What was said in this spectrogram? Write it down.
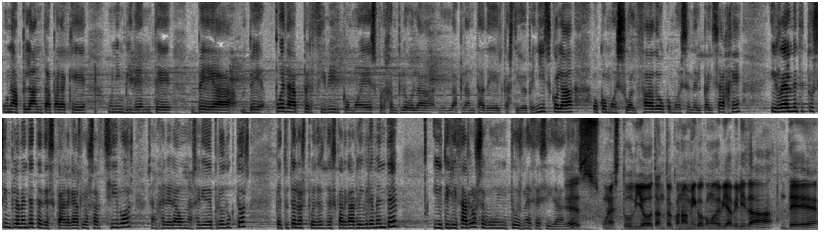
una planta para que un invidente pueda percibir cómo es, por ejemplo, la, planta del castillo de Peñíscola, o cómo es su alzado, cómo es en el paisaje, y realmente tú simplemente te descargas los archivos, se han generado una serie de productos que tú te los puedes descargar libremente y utilizarlo según tus necesidades. Es un estudio tanto económico como de viabilidad de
